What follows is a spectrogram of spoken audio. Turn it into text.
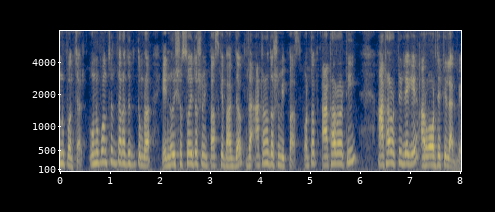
উনপঞ্চাশ উনপঞ্চাশ দ্বারা যদি তোমরা এই নয়শো ছয় দশমিক পাঁচকে ভাগ দাও, তাহলে আঠারো দশমিক পাঁচ। অর্থাৎ আঠারোটি আঠারোটি লেগে আরও অর্ধেকটি লাগবে।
